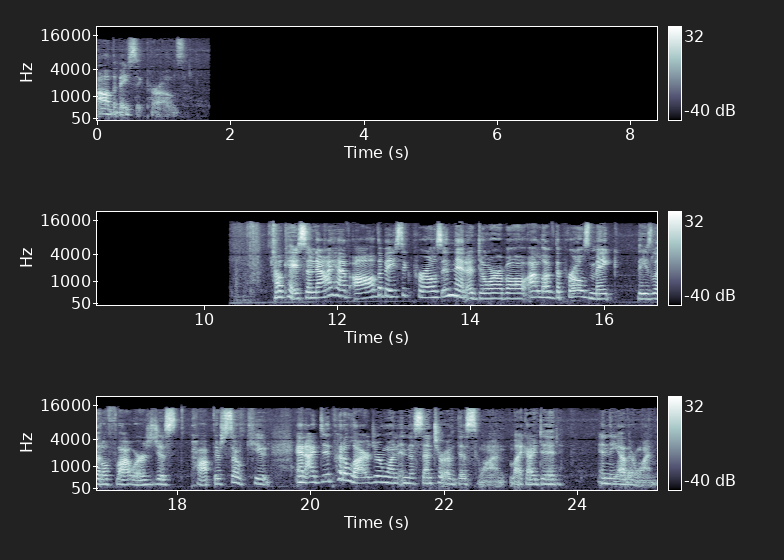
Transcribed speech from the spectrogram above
all the basic pearls. Okay, so now I have all the basic pearls. Isn't that adorable? I love the pearls make these little flowers just pop. They're so cute. And I did put a larger one in the center of this one, like I did in the other one.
